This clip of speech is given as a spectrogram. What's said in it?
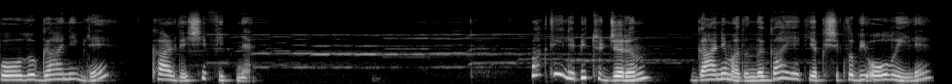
Boğulu Ganim'le kardeşi Fitne. Vaktiyle bir tüccarın Ganim adında gayet yakışıklı bir oğlu ile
